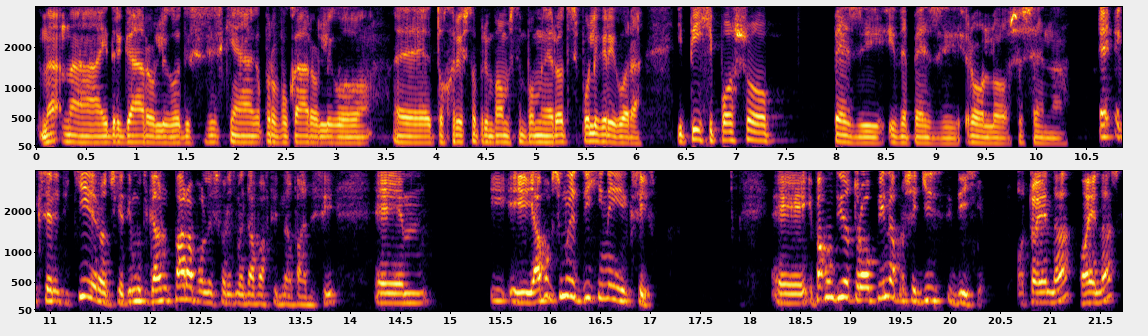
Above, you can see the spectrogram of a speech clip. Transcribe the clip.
Να, να ιντριγκάρω λίγο τη συζήτηση και να προβοκάρω λίγο ε, το Χρήστο πριν πάμε στην επόμενη ερώτηση πολύ γρήγορα. Η τύχη πόσο παίζει ή δεν παίζει ρόλο σε σένα; Ε, εξαιρετική ερώτηση, γιατί μου την κάνουν πάρα πολλές φορές μετά από αυτή την απάντηση. Ε, η, η άποψή μου για την τύχη είναι η εξής. Ε, υπάρχουν δύο τρόποι να προσεγγίζεις την τύχη. Ο, το ένα, ο ένας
